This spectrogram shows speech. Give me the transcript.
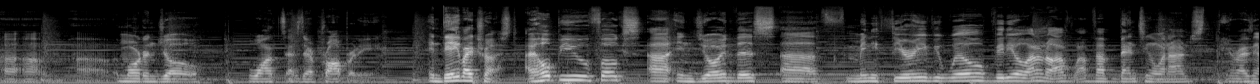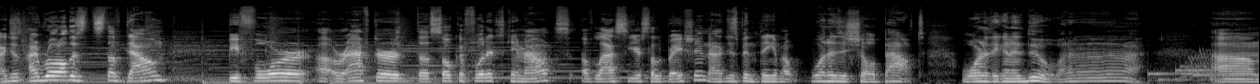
uh, um, uh, Immortan Joe wants as their property. And Dave, I trust. I hope you folks uh, enjoyed this uh, mini theory, if you will, video. I don't know. I've, I've, I've venting when I'm just theorizing. I just I wrote all this stuff down before uh, or after the Ahsoka footage came out of last year's celebration, I've just been thinking about what is this show about? What are they gonna do? Um,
